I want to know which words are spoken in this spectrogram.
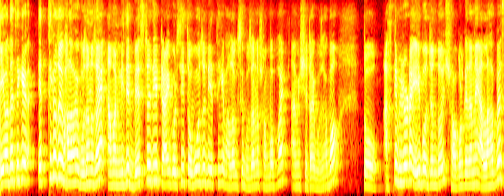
এই অধ্যায় থেকে এর থেকেও যদি ভালোভাবে বোঝানো যায়, আমার নিজের বেস্টটা দিয়ে ট্রাই করছি, তবুও যদি এর থেকে ভালো কিছু বোঝানো সম্ভব হয়, আমি সেটাই বোঝাবো। তো আজকের ভিডিওটা এই পর্যন্তই। সকলকে জানাই আল্লাহ হাফেজ।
